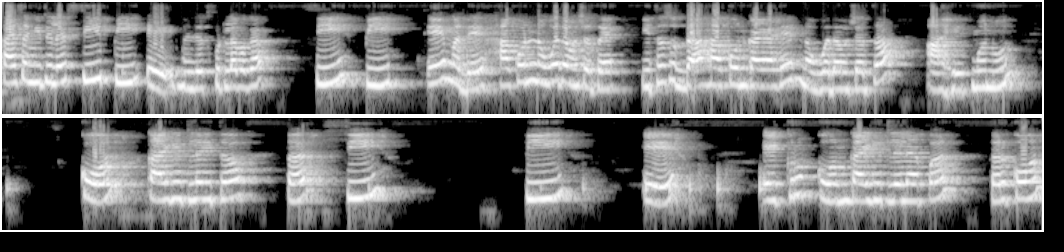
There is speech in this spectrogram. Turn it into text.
काय सांगितलेलं आहे? सी पी ए म्हणजेच कुठला बघा? सी पी ए मध्ये हा कोण नव्वद अंशाचा आहे? इथं सुद्धा हा कोण काय आहे? नव्वद अंशाचा आहे. म्हणून कोण काय घेतलं इथं? तर सी पी ए एकरूप कोण काय घेतलेलं आहे आपण? तर कोण?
